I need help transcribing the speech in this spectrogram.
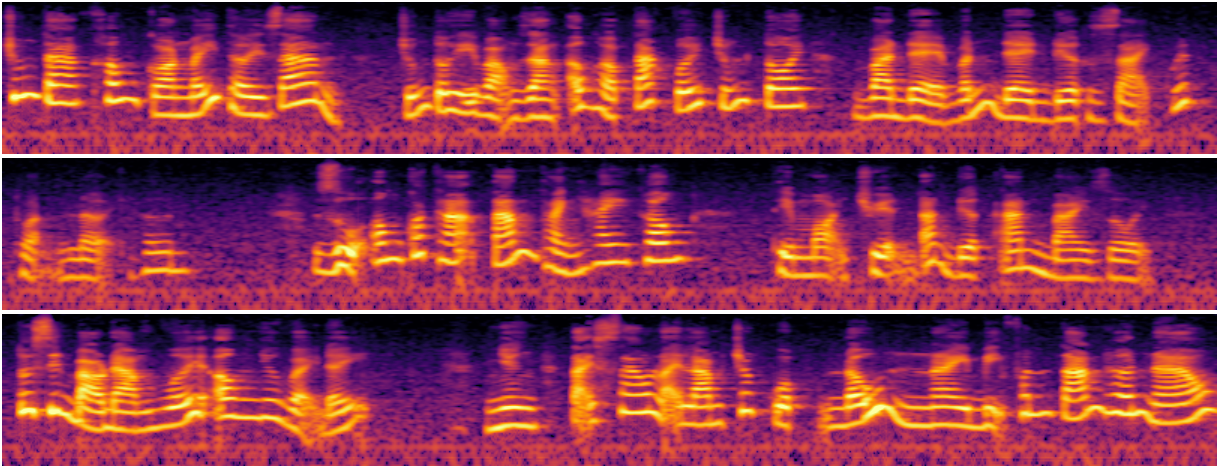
Chúng ta không còn mấy thời gian. Chúng tôi hy vọng rằng ông hợp tác với chúng tôi và để vấn đề được giải quyết thuận lợi hơn. Dù ông có thạ tán thành hay không, thì mọi chuyện đã được an bài rồi. Tôi xin bảo đảm với ông như vậy đấy. Nhưng tại sao lại làm cho cuộc đấu này bị phân tán hơn nào?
